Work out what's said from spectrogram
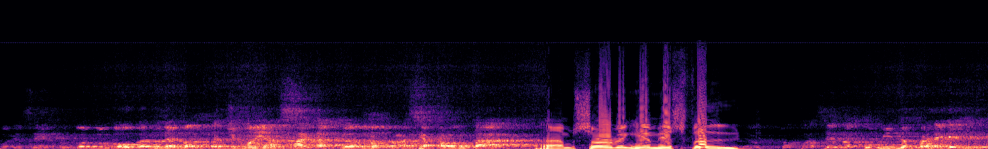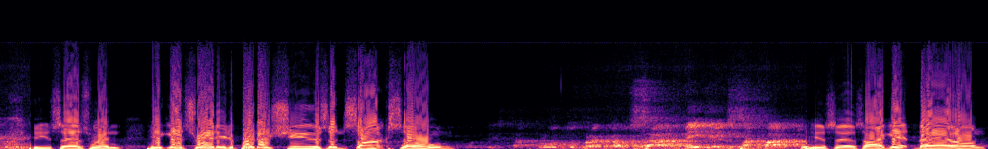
Por exemplo, quando Logan levanta de manhã, sai da cama para se aprontar, I'm serving him his food. estou fazendo a comida para ele. He says, when he gets ready to put his shoes and socks on, Quando ele está pronto para calçar a meia e sapato, he says, I get down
